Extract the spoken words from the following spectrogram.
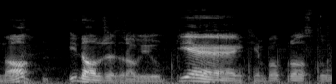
No, i dobrze zrobił. Pięknie, po prostu.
